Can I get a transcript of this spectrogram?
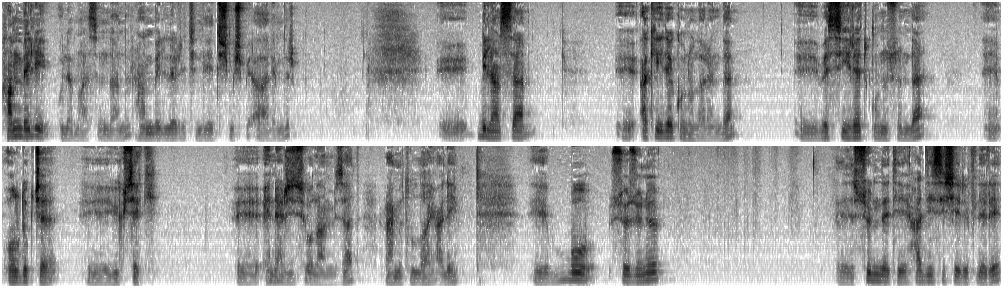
Hanbeli ulemasındandır. Hanbeliler içinde yetişmiş bir alimdir. E, bilhassa e, akide konularında e, ve siret konusunda oldukça e, yüksek e, enerjisi olan bir zat. Rahmetullahi aleyh. E, bu sözünü e, sünneti, hadisi şerifleri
